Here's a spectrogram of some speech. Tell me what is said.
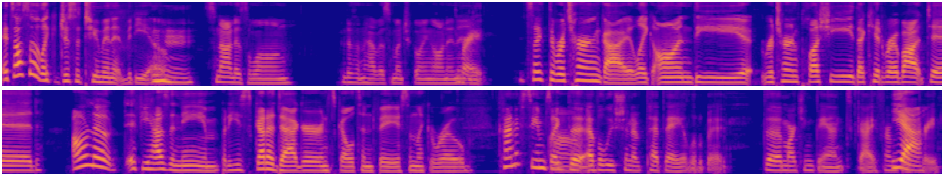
It's also like just a two minute video. Mhm. It's not as long. It doesn't have as much going on in it. Right. It's like the return guy, like on the return plushie that Kidrobot did. I don't know if he has a name, but he's got a dagger and skeleton face and like a robe. Kind of seems like the Um, evolution of Pepe a little bit. The marching band guy from Yeah. fifth grade.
